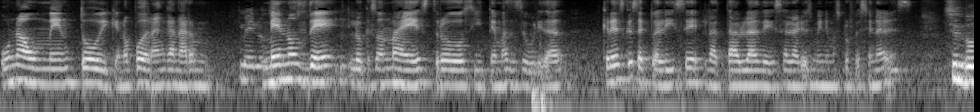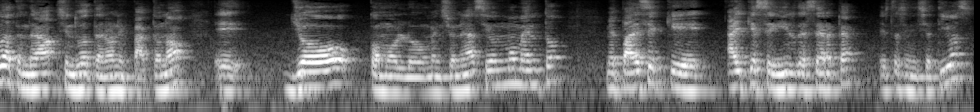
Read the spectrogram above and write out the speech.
un aumento y que no podrán ganar Menos. menos de lo que son maestros y temas de seguridad, ¿crees que se actualice la tabla de salarios mínimos profesionales? Sin duda tendrá, sin duda tendrá un impacto, ¿no? Eh, yo, como lo mencioné hace un momento, me parece que hay que seguir de cerca estas iniciativas.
